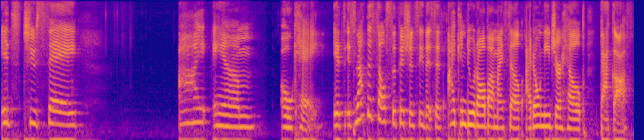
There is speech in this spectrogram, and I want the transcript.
it's to say, I am okay. It's, it's not the self sufficiency that says, I can do it all by myself. I don't need your help. Back off.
